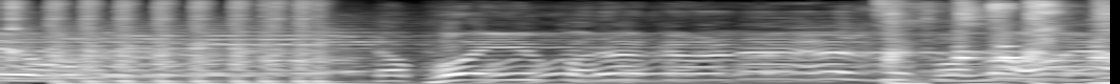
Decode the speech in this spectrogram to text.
આયો ડભોઈ પર ગણેશ બોધી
